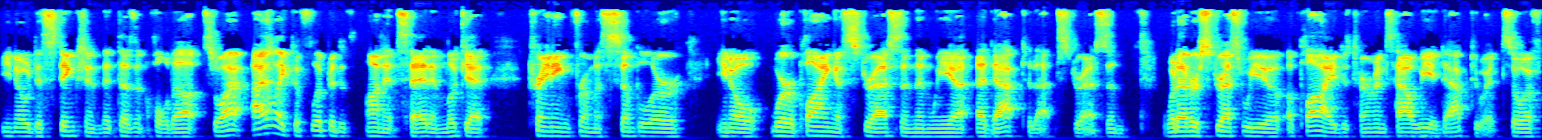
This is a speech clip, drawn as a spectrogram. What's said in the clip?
you know distinction that doesn't hold up. So I I like to flip it on its head and look at training from a simpler you know we're applying a stress and then we uh, adapt to that stress. And whatever stress we uh, apply determines how we adapt to it. So if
